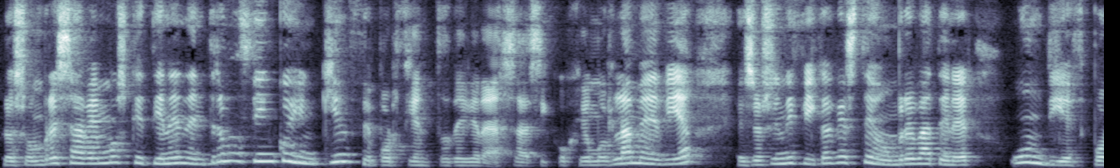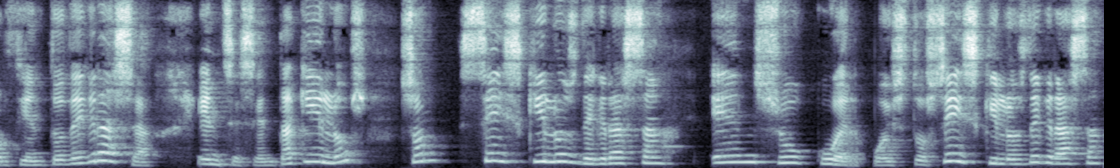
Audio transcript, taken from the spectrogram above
los hombres sabemos que tienen entre un 5 y un 15% de grasa. Si cogemos la media, eso significa que este hombre va a tener un 10% de grasa. En 60 kilos son 6 kilos de grasa en su cuerpo. Estos 6 kilos de grasa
